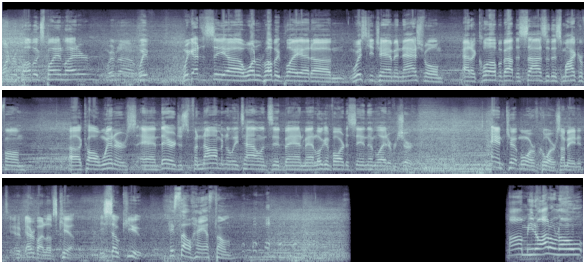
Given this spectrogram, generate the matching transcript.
One Republic's playing later. We're, uh, we we got to see uh, One Republic play at um, Whiskey Jam in Nashville at a club about the size of this microphone uh, called Winners, and they're just phenomenally talented band, man. Looking forward to seeing them later for sure. And Kip Moore, of course. I mean, it, everybody loves Kip. He's so cute. He's so handsome. um, you know, I don't know.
